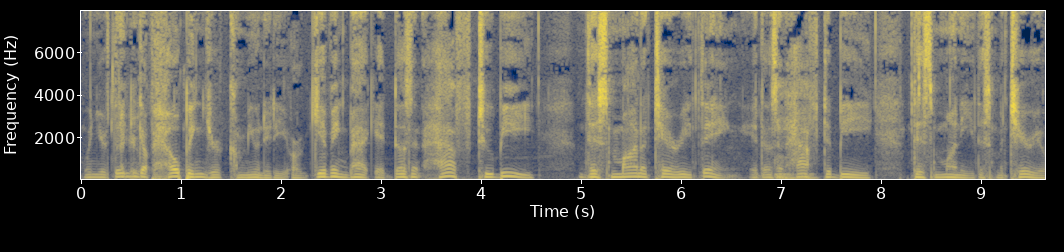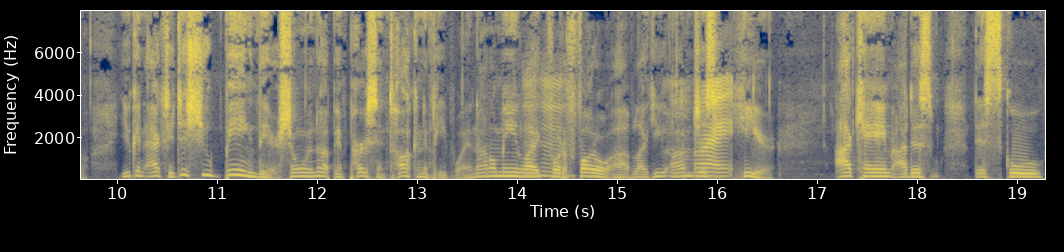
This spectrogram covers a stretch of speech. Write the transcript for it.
when you're thinking of helping your community or giving back it doesn't have to be this monetary thing. It doesn't mm-hmm. have to be this money this material. You can actually just you being there showing up in person talking to people and i don't mean like for the mm-hmm. photo op like you i'm just Right. here I came, I just, this school,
